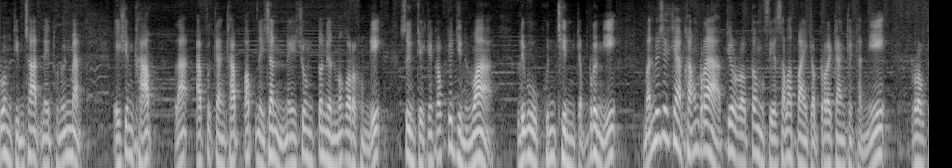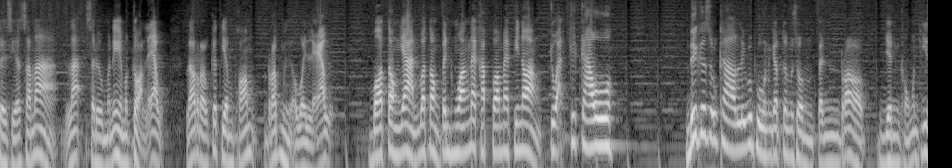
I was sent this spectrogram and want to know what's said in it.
ร่วมทีมชาติในทัวร์นาเมนต์แมตช์เอเชียนคัพและแอฟริกันคัพออฟเนชั่นในช่วงต้นเดือนมกราคมนี้ ซึ่งเจเกนครับก็ยืนยันว่าลิเวอร์พูคุ้นชินกับเรื่องนี้ มันไม่ใช่แค่ครั้งแรกที่เราต้องเสียสละไปกับรายการแข่งขันนี้ เราเคยเสียซาร่าและซาดูมาเน่มาก่อนแล้ว แล้วเราก็เตรียมพร้อมรับมือเอาไว้แล้วบอต้องย่านว่าต้องเป็นห่วงนะครับพ่อแม่พี่น้อง จวดคือเก่า นี่คือสุข่าวลิเวอร์พูลครับท่านผู้ชมเป็นรอบเย็นของวันที่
